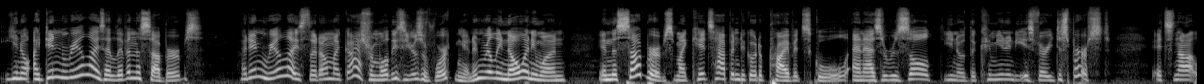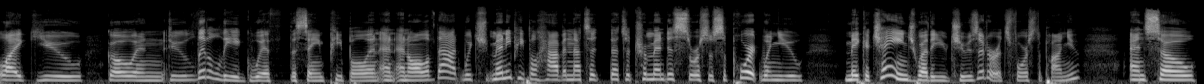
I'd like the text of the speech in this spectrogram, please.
you know, I didn't realize I live in the suburbs. I didn't realize that, oh my gosh, from all these years of working, I didn't really know anyone in the suburbs. My kids happen to go to private school, and as a result, you know, the community is very dispersed. It's not like you go and do little league with the same people and, and, and all of that, which many people have, and that's a that's a tremendous source of support when you make a change, whether you choose it or it's forced upon you. And so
